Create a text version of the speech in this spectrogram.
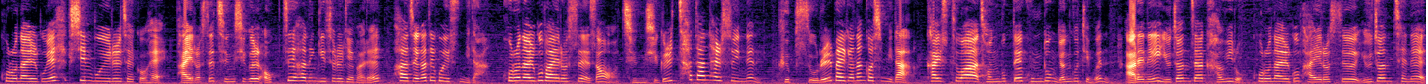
코로나19의 핵심 부위를 제거해 바이러스 증식을 억제하는 기술을 개발해 화제가 되고 있습니다. 코로나19 바이러스에서 증식을 차단할 수 있는 급소를 발견한 것입니다. 카이스트와 전북대 공동 연구팀은 RNA 유전자 가위로 코로나19 바이러스 유전체 내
